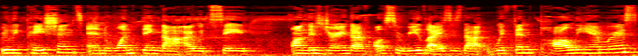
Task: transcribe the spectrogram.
really patience. And one thing that I would say on this journey that I've also realized is that within polyamorous,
